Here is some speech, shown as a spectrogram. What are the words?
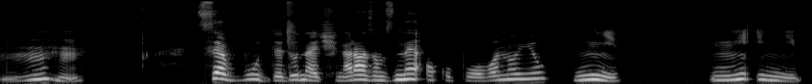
Угу. Це буде Донеччина разом з неокупованою. Ні. Ні і ні.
